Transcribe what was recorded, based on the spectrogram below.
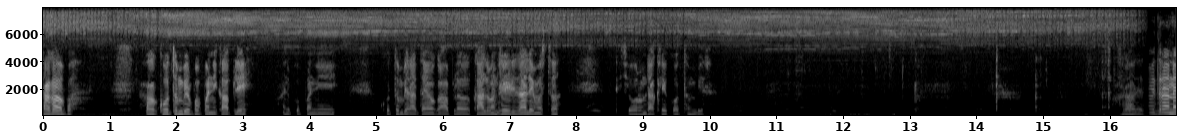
टाका बाप्पा हा, कोथिंबीर पप्पांनी कापले आणि पप्पांनी कोथिंबीर आता हे आपलं कालवण रेडी झाले मस्त. त्याच्यावरून टाकले कोथिंबीर राहू दे. मित्रांनो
